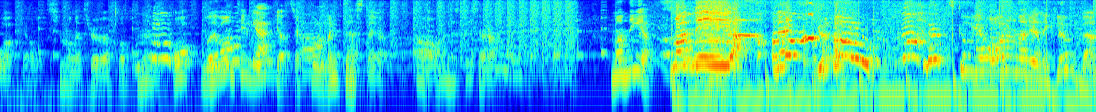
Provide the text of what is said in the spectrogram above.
walkouts. Hur många tror du vi har fått nu? Åh, oh, det var en till Walkout. Jag ja. kollar inte ens det. Ja, nu ska vi se då. Mané! Mané! Let's go! Let's go! Jag har honom redan i klubben.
